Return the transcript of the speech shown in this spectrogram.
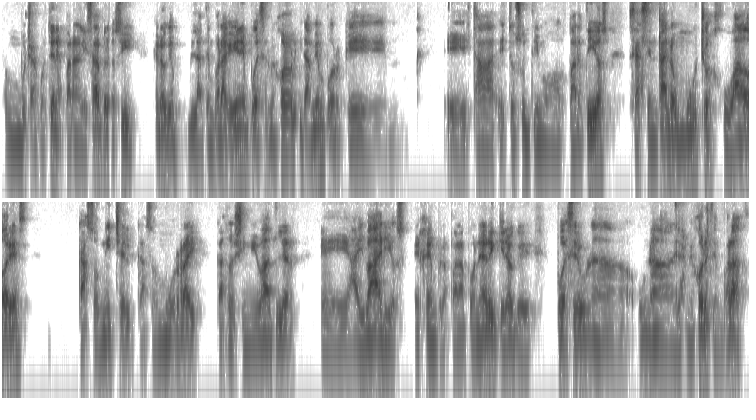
son muchas cuestiones para analizar, pero sí, creo que la temporada que viene puede ser mejor. Y también porque eh, estos últimos partidos se asentaron muchos jugadores caso Mitchell, caso Murray, caso Jimmy Butler, eh, hay varios ejemplos para poner y creo que puede ser una, de las mejores temporadas.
